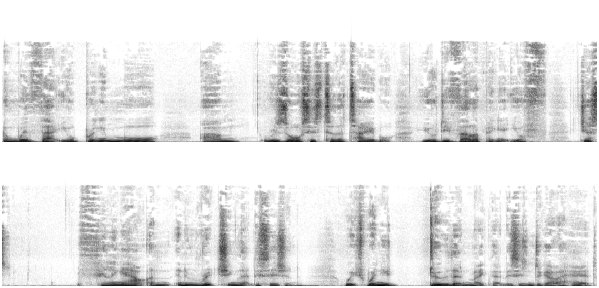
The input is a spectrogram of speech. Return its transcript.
And with that, you're bringing more um, resources to the table. You're developing it. You're just filling out and, and enriching that decision, which when you do then make that decision to go ahead,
